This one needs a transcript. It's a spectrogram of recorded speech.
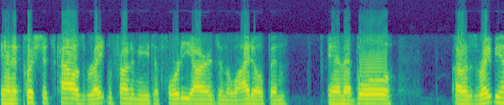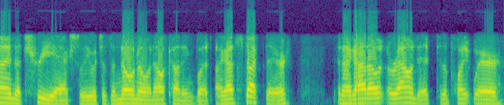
And it pushed its cows right in front of me to 40 yards in the wide open. And that bull, I was right behind a tree actually, which is a no no in elk hunting, but I got stuck there. And I got out around it to the point where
